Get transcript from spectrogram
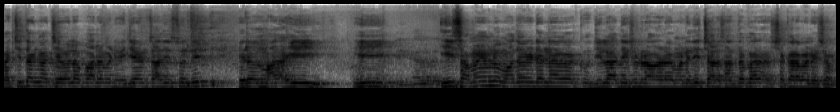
ఖచ్చితంగా చేవల పార్లమెంట్ విజయం సాధిస్తుంది. ఈరోజు మా ఈ ఈ ఈ సమయంలో మాధవరెడ్డి అన్నకు జిల్లా అధ్యక్షుడు రావడం అనేది చాలా సంతోషకరమైన విషయం.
